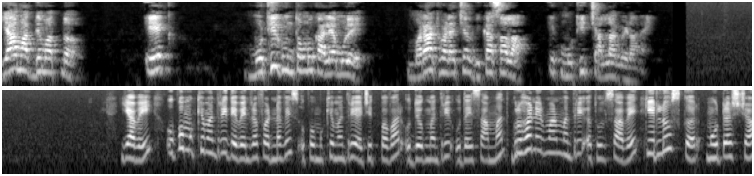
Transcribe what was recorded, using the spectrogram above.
या माध्यमातनं एक मोठी गुंतवणूक आल्यामुळे मराठवाड्याच्या विकासाला एक मोठी चालना मिळणार आहे. यावेळी उपमुख्यमंत्री देवेंद्र फडणवीस उपमुख्यमंत्री अजित पवार उद्योगमंत्री उदय सामंत गृहनिर्माण मंत्री अतुल सावे किर्लोस्कर मोटर्सच्या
